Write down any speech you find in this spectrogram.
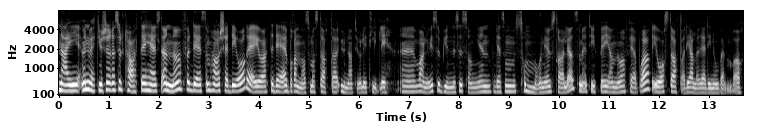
Nei, men vet jo ikke resultatet helt ennå. For det som har skjedd i år, er jo at det er branner som har starta unaturlig tidlig. Eh, vanligvis så begynner sesongen på det som sommeren i Australia, som er type januar-februar. I år starta de allerede i november.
